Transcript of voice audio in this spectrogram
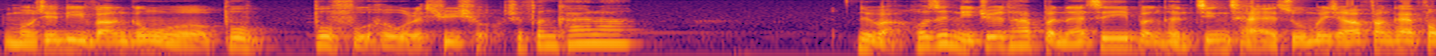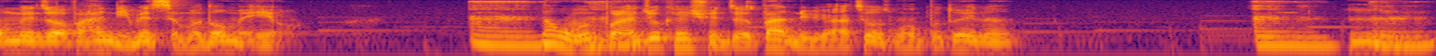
某些地方跟我不不符合我的需求，就分开啦，对吧？或者你觉得他本来是一本很精彩的书，没想到翻开封面之后，发现里面什么都没有，嗯，那我们本来就可以选择伴侣啊，这有什么不对呢？嗯嗯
